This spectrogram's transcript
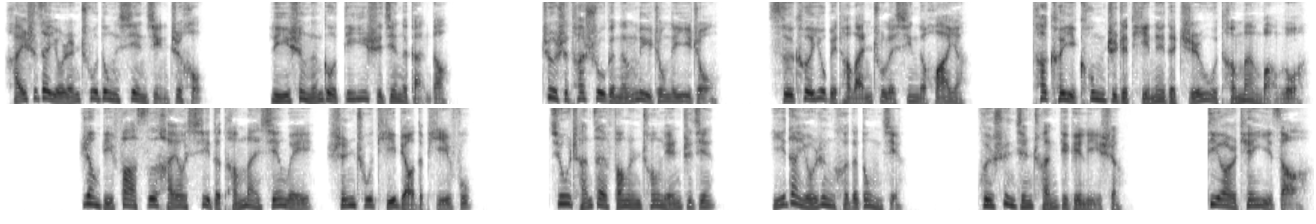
还是在有人触动陷阱之后，李胜能够第一时间的赶到。这是他数个能力中的一种，此刻又被他玩出了新的花样。他可以控制着体内的植物藤蔓网络，让比发丝还要细的藤蔓纤维伸出体表的皮肤，纠缠在防蚊窗帘之间。一旦有任何的动静，会瞬间传递给李胜。第二天一早，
